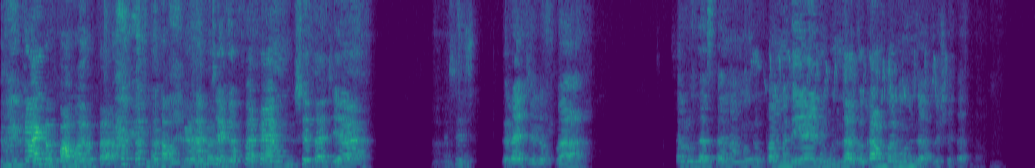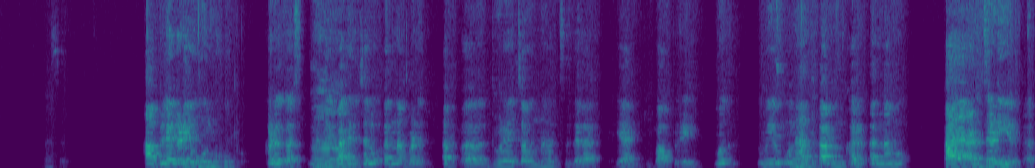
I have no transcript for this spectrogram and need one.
तुम्ही काय गप्पा मारता. आमच्या गप्पा काय? मग शेताच्या. असेच करायच्या गप्पा. चालूच असताना मग गप्पांमध्ये याय निघून जातो काम पण होऊन जातो शेतात आपल्याकडे ऊन खूप कडक असतं. म्हणजे. बाहेरच्या लोकांना पण धुळ्याच्या उन्हाचं जरा हे आहे की बापरे. मग तुम्ही उन्हात काम करताना मग काय अडचणी येतात?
